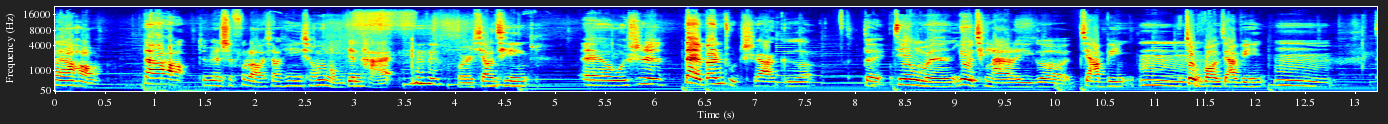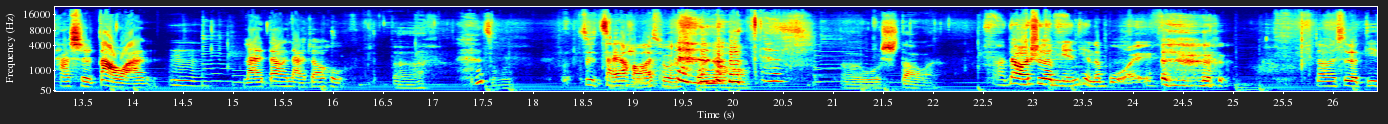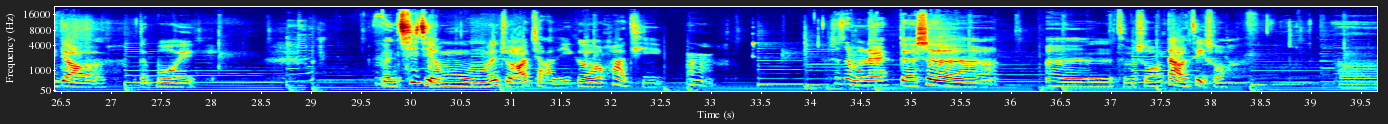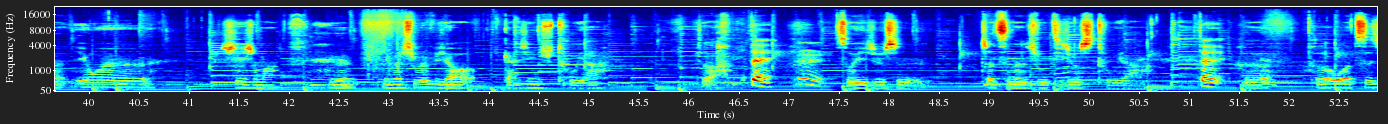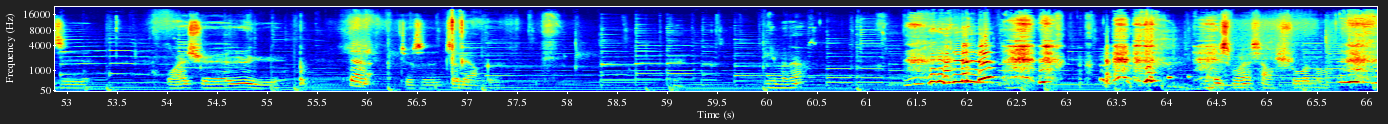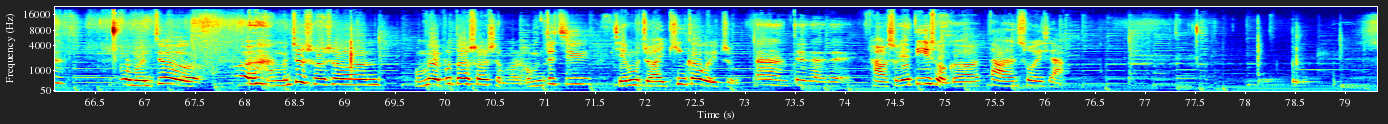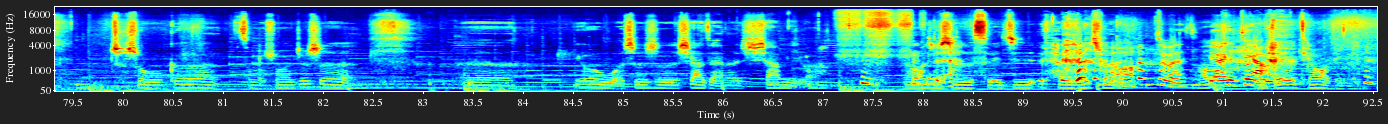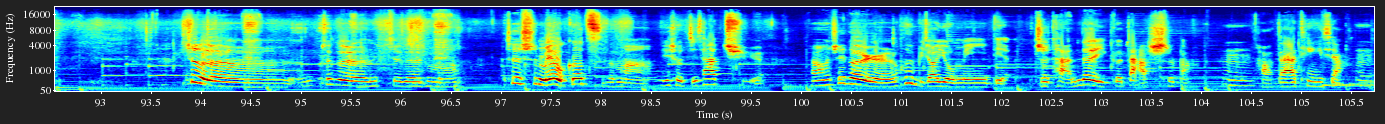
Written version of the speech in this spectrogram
大家好，大家好，这边是父老乡亲乡村广播电台，我是相亲。哎，我是代班主持阿哥。对，今天我们又请来了一个嘉宾，嗯重磅嘉宾，嗯他是大丸。嗯，来，大丸打个招呼。呃，怎么？就大家好啊，说。大家好，呃，我是大丸。啊，大丸是个腼腆的 boy。大丸是个低调的 boy。本期节目我们主要讲一个话题，嗯，是什么嘞？对，是，嗯，怎么说？大王自己说。呃，因为是什么？你们你们是不是比较感兴趣涂鸦，是吧？对嗯所以就是这次的主题就是涂鸦，对和和我自己我还学日语，对，就是这两个。你们呢？没什么想说的吗？我们就我们就说说，我们也不多说什么了。我们这期节目主要以听歌为主。嗯，对对对，好，首先第一首歌，大丸说一下。这首歌怎么说呢？就是，呃，因为我是是下载了虾米嘛，然后就是随机 弹就出来，哦，这么？原来是这样我。觉得挺好听的。这个这个这个什么，这是没有歌词的嘛，一首吉他曲。然后这个人会比较有名一点，指弹的一个大师吧。嗯好，大家听一下。嗯。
